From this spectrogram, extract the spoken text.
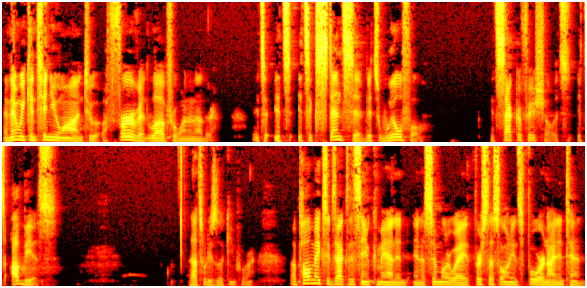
And then we continue on to a fervent love for one another. It's, it's, it's extensive, it's willful, it's sacrificial, it's, it's obvious. That's what he's looking for. Uh, Paul makes exactly the same command in, in a similar way 1 Thessalonians 4 9 and 10.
